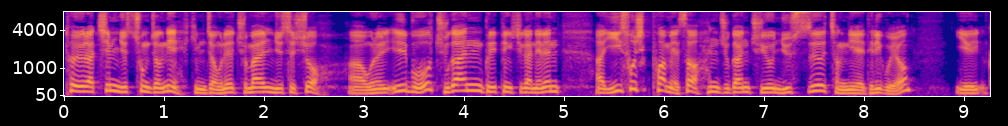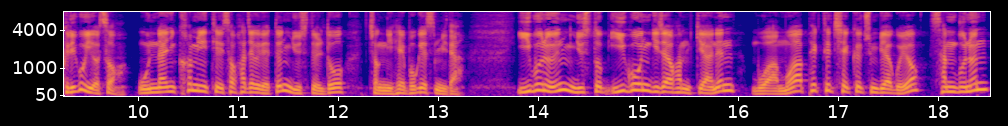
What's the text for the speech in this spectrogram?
토요일 아침 뉴스 총정리 김정은의 주말 뉴스쇼 아, 오늘 일부 주간 브리핑 시간에는 아, 이 소식 포함해서 한 주간 주요 뉴스 정리해 드리고요. 그리고 이어서 온라인 커뮤니티에서 화제가 됐던 뉴스들도 정리해 보겠습니다. 2부는 뉴스톱 이고은 기자와 함께하는 모아모아 팩트체크 준비하고요. 3부는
